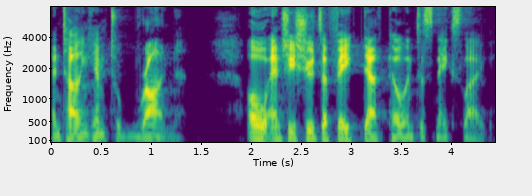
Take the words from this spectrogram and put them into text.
and telling him to run. Oh, and she shoots a fake death pill into Snake's leg.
